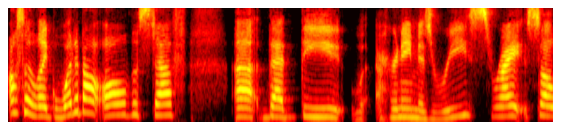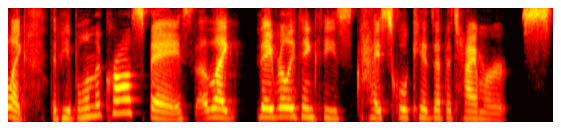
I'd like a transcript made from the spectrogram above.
Also, like, what about all the stuff uh that the her name is Reese, right? So, like, the people in the crawl space, uh, like, they really think these high school kids at the time were s-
